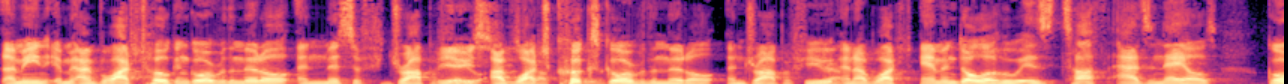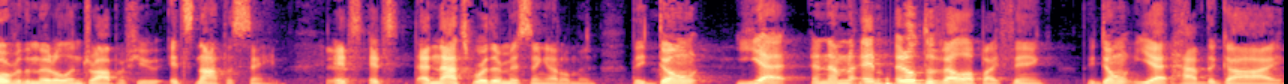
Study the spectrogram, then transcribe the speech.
I mean, I mean, I've watched Hogan go over the middle and miss a f- drop a few. Yeah, he's- I've he's watched Cooks go over the middle and drop a few, Yeah. and I've watched Amendola, who is tough as nails, go over the middle and drop a few. It's not the same. It's it's and that's where they're missing Edelman. They don't yet, and I'm not, and it'll develop. I think they don't yet have the guy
